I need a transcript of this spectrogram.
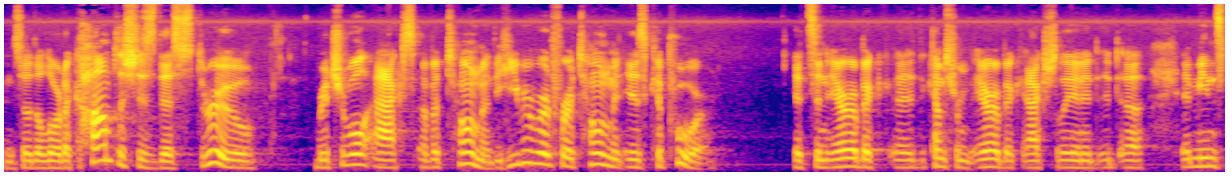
And so the Lord accomplishes this through ritual acts of atonement. The Hebrew word for atonement is kippur. It's an Arabic, it comes from Arabic actually, and it, it, uh, it means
